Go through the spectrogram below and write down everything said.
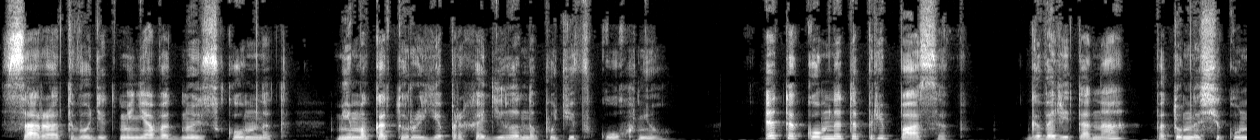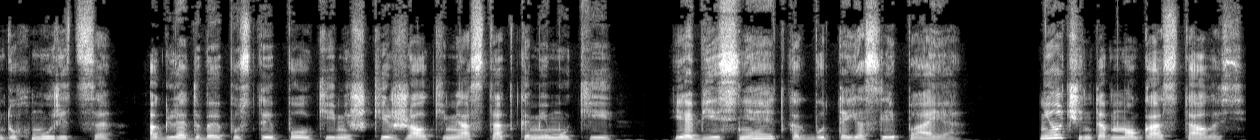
Сара отводит меня в одну из комнат, мимо которой я проходила на пути в кухню. «Это комната припасов», — говорит она, потом на секунду хмурится, оглядывая пустые полки и мешки с жалкими остатками муки, и объясняет, как будто я слепая. Не очень-то много осталось.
